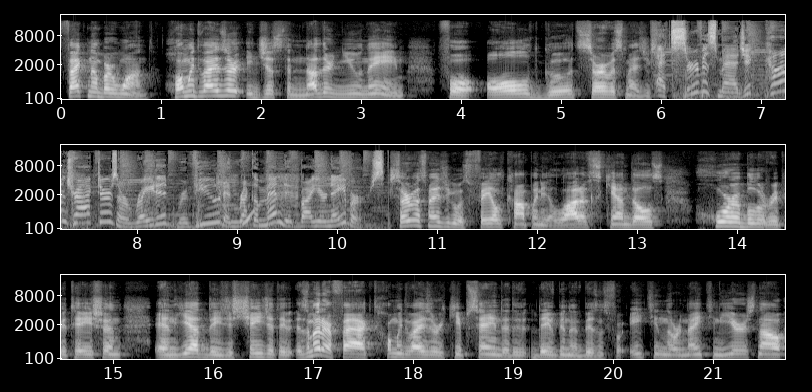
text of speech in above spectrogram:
Fact number one, HomeAdvisor is just another new name for all good Service Magic. At Service Magic, contractors are rated, reviewed, and recommended by your neighbors. Service Magic was a failed company, a lot of scandals, horrible reputation, and yet they just changed it. As a matter of fact, Home HomeAdvisor keeps saying that they've been in business for 18 or 19 years now,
